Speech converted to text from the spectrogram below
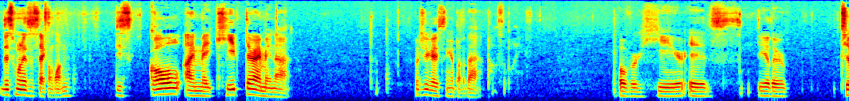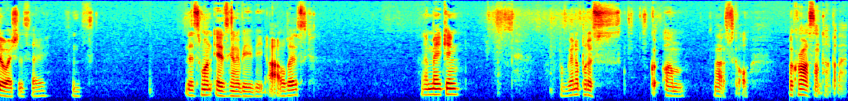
this one is the second one. The skull I may keep there, I may not. What do you guys think about that, possibly? Over here is the other two, I should say, since this one is going to be the obelisk I'm making. I'm going to put a, um, not a skull, a cross on top of that.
